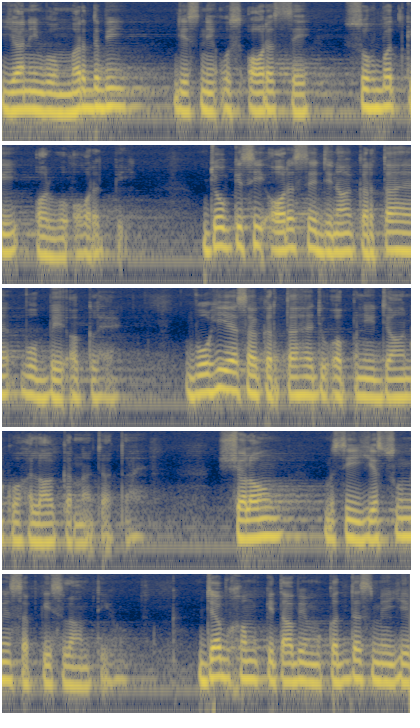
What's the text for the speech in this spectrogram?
یعنی وہ مرد بھی جس نے اس عورت سے صحبت کی اور وہ عورت بھی۔ جو کسی عورت سے جنا کرتا ہے، وہ بے عقل ہے۔ وہی ایسا کرتا ہے جو اپنی جان کو ہلاک کرنا چاہتا ہے۔ شلوم، مسیح یسو میں سب کی سلامتی ہو۔ جب ہم کتاب مقدس میں یہ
